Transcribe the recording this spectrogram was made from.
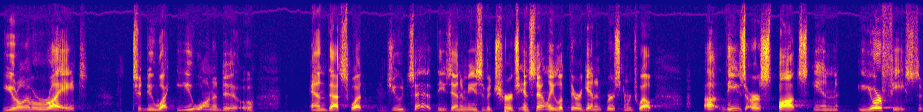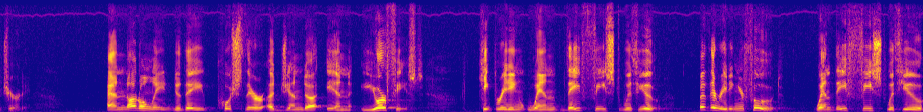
You don't have a right to do what you want to do. And that's what Jude said. These enemies of a church. Incidentally, look there again at verse number 12. Uh, these are spots in your feasts of charity. And not only do they push their agenda in your feast, keep reading, when they feast with you but they're eating your food. When they feast with you,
